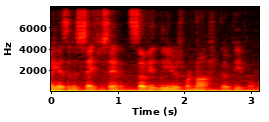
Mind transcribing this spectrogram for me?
I guess it is safe to say that the Soviet leaders were not good people.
